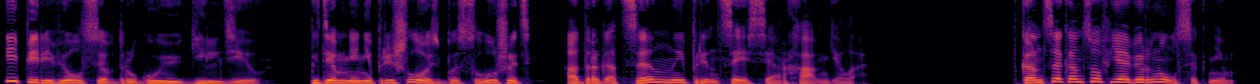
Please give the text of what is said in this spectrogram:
и перевелся в другую гильдию, где мне не пришлось бы слушать о драгоценной принцессе Архангела. В конце концов я вернулся к ним.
